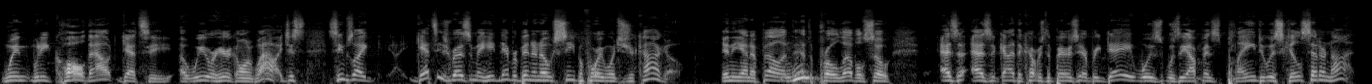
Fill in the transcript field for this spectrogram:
When when he called out Getsy, uh, we were here going, wow, it just seems like Getsy's resume, he'd never been an OC before he went to Chicago in the NFL at, mm-hmm. at the pro level. So as a, as a guy that covers the Bears every day, was, was the offense playing to his skill set or not?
